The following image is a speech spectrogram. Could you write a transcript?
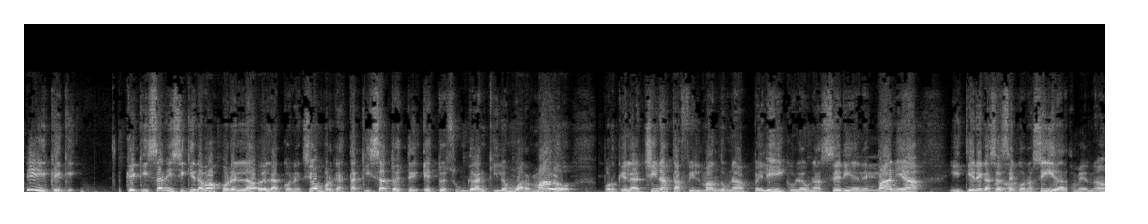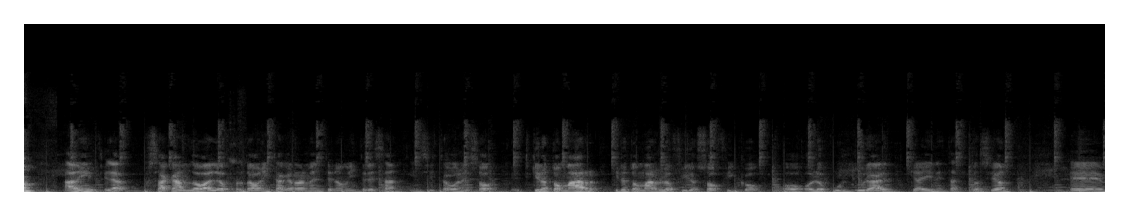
Sí, que, que, que quizá ni siquiera va por el lado de la conexión, porque hasta quizá todo este, esto es un gran quilombo armado, porque la China está filmando una película, una serie en Sí. España y tiene que hacerse conocida también, ¿no? A mí, la- sacando a los protagonistas que realmente no me interesan, insisto con eso, eh, quiero tomar, quiero tomar lo filosófico o, o lo cultural que hay en esta situación. Eh,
